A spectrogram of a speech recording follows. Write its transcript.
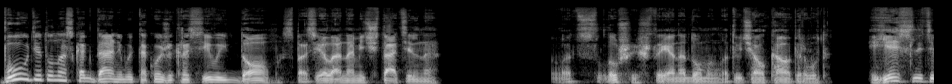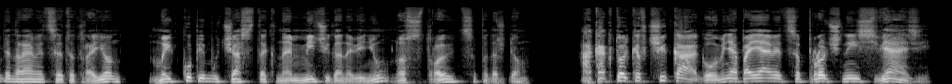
будет у нас когда-нибудь такой же красивый дом?» — спросила она мечтательно. «Вот слушай, что я надумал», — отвечал Каупервуд. «Если тебе нравится этот район, мы купим участок на Мичиган-авеню, но строиться подождем. А как только в Чикаго у меня появятся прочные связи,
